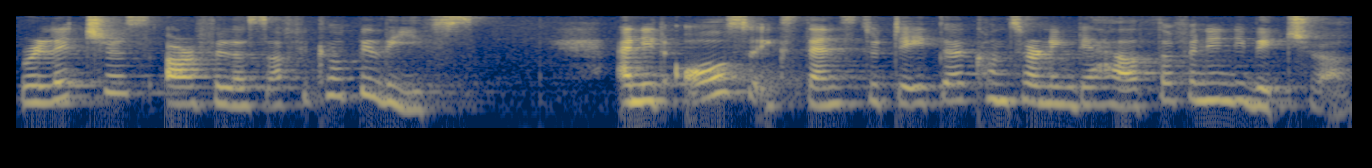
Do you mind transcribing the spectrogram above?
religious or philosophical beliefs. And it also extends to data concerning the health of an individual.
